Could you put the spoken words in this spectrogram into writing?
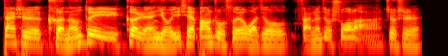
但是可能对个人有一些帮助，所以我就反正就说了啊，就是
